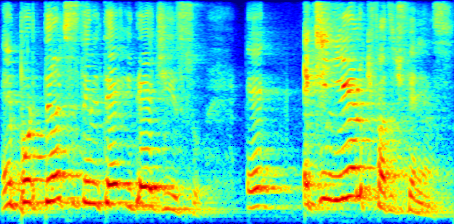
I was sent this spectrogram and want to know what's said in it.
É importante vocês terem ideia disso. É, é dinheiro que faz a diferença.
